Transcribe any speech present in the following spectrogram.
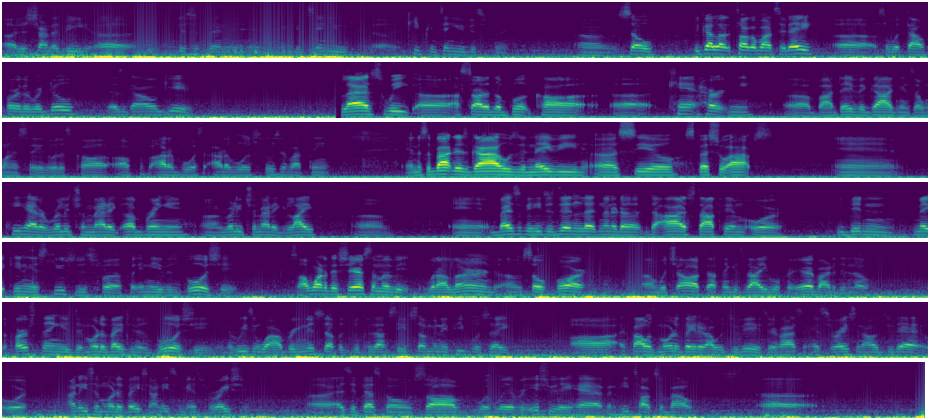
Uh, just trying to be uh, disciplined and, and continued, uh, keep continued discipline. Um, so we got a lot to talk about today. Uh, so without further ado, let's go and get it. Last week, uh, I started a book called uh, "Can't Hurt Me" uh, by David Goggins. I want to say is what it's called, off of Audible. It's Audible exclusive, I think. And it's about this guy who's a Navy uh, SEAL, Special Ops, and he had a really traumatic upbringing, really traumatic life, um, and basically he just didn't let none of the, the odds stop him or he didn't make any excuses for, for any of his bullshit. So I wanted to share some of it, what I learned um, so far um, with y'all, because I think it's valuable for everybody to know. The first thing is that motivation is bullshit. And the reason why I bring this up is because I see so many people say, uh, if I was motivated, I would do this. If I had some inspiration, I would do that. Or I need some motivation, I need some inspiration. Uh, as if that's to solve whatever issue they have. And he talks about uh,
